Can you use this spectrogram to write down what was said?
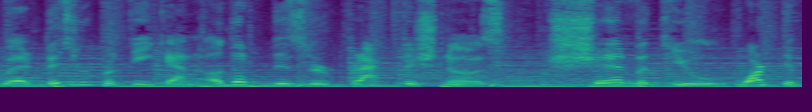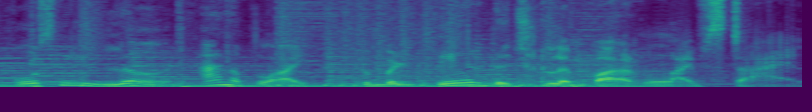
where Digital Pratik and other digital practitioners share with you what they personally learn and apply to build their digital empire lifestyle.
